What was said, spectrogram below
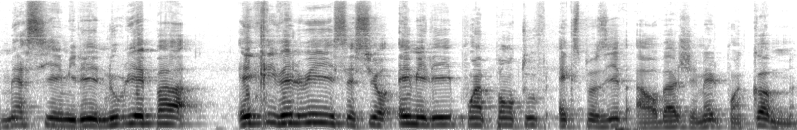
Merci Émilie. N'oubliez pas, écrivez-lui, c'est sur emily.pantouflexplosive.gmail.com.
